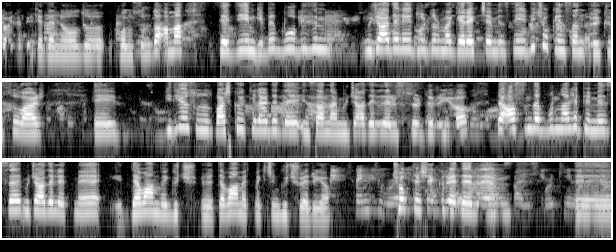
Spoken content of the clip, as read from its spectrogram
böyle bir ülkede ne olduğu konusunda ama dediğim gibi bu bizim mücadeleyi durdurma gerekçemiz değil. Birçok insanın öyküsü var. Ee, biliyorsunuz başka ülkelerde de insanlar mücadeleleri sürdürüyor ve aslında bunlar hepimize mücadele etmeye devam ve güç devam etmek için güç veriyor. Çok teşekkür ederim. Ee,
